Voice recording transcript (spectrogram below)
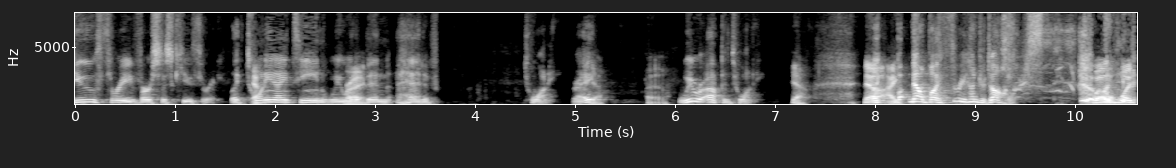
Q3 versus Q3. Like 2019 yeah. we would right. have been ahead of 20, right? Yeah. We were up in 20. Yeah. now like, I, b- now by $300. well, what,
